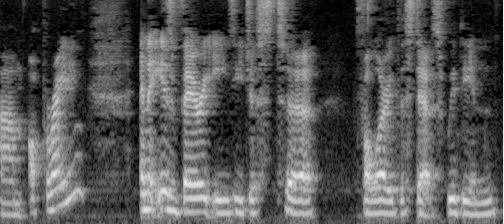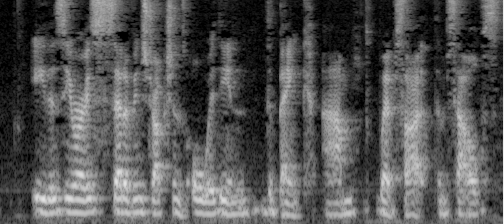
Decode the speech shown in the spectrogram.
um, operating. And it is very easy just to follow the steps within either Xero's set of instructions or within the bank um, website themselves.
